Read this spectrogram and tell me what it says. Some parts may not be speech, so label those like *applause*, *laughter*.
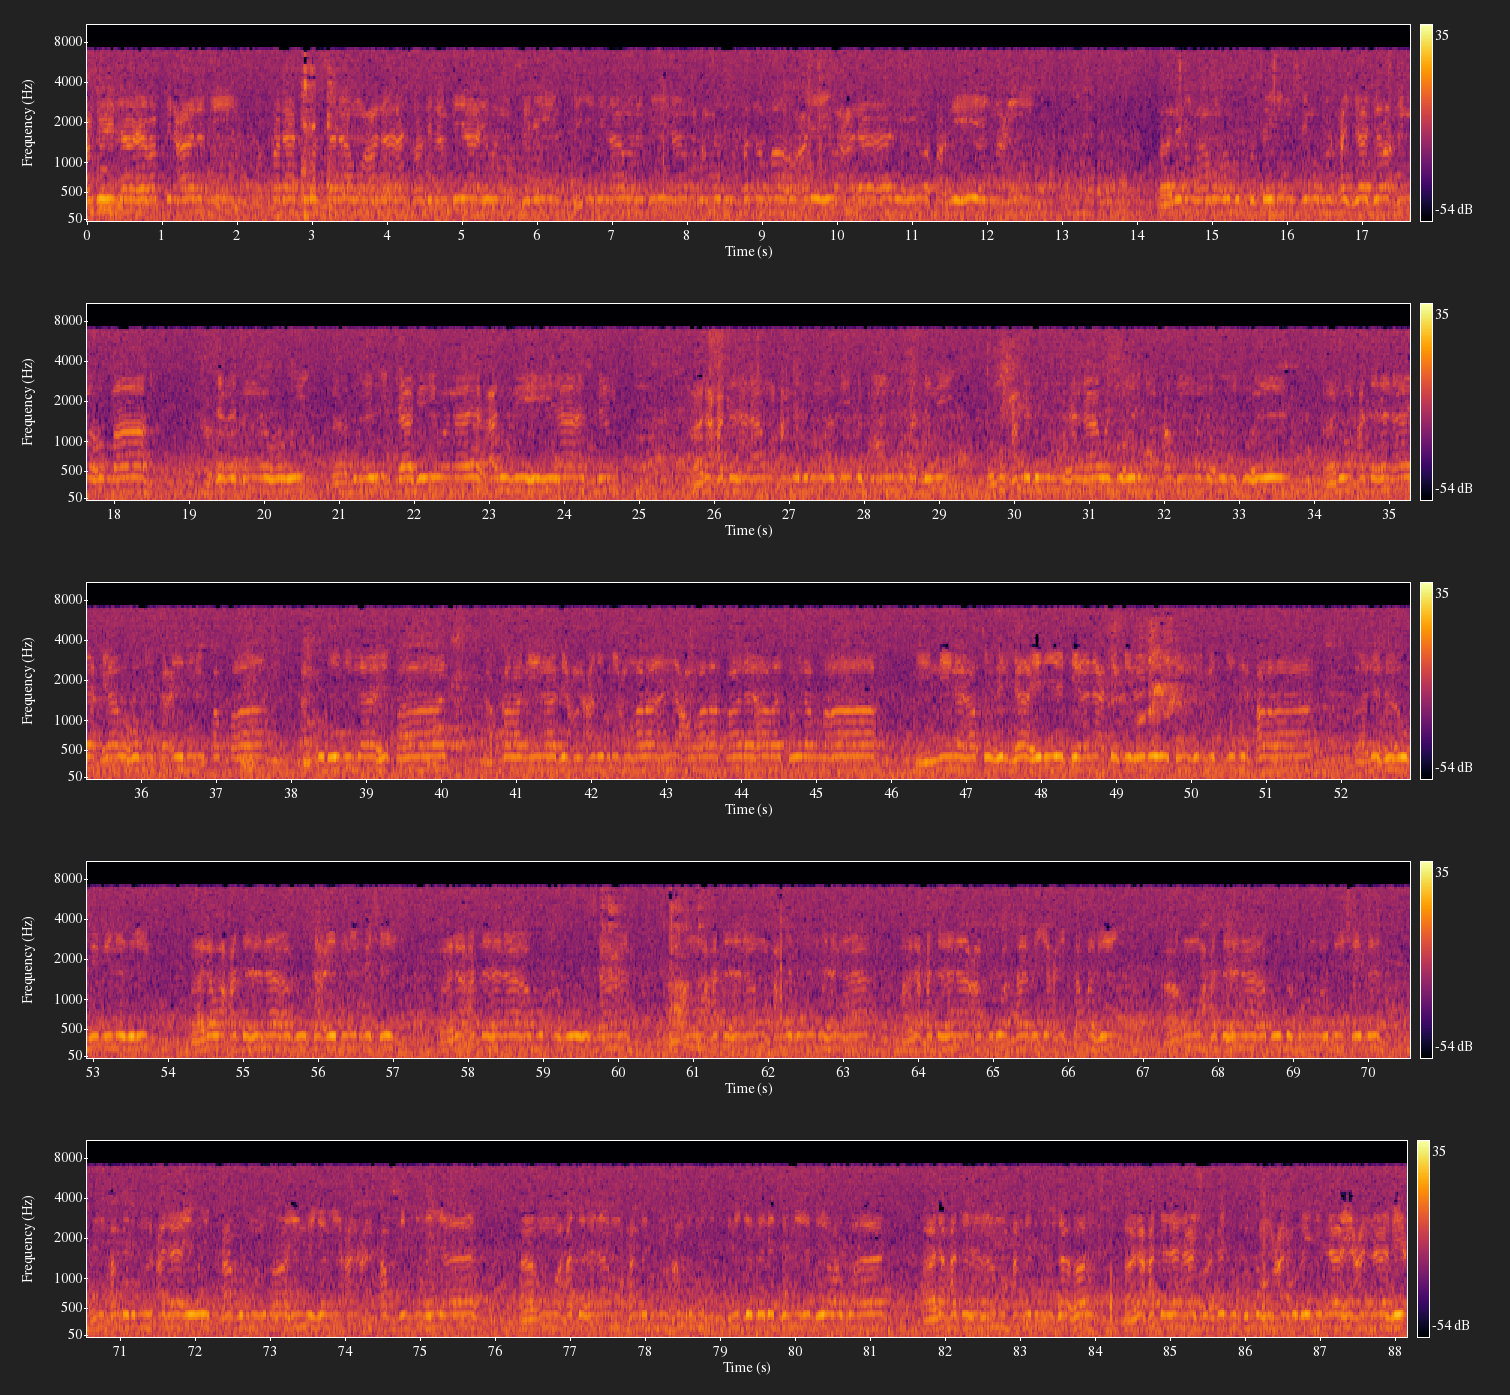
الحمد لله رب العالمين والصلاة والسلام على أشرف الأنبياء والمرسلين سيدنا ونبينا محمد صلى الله عليه وعلى آله وصحبه أجمعين. قال الإمام أبو الحسين مسلم بن الحجاج رحمه الله ترجمة النووي باب نذر الكافر وما يفعل فيه إذا أسلم. قال حدثنا محمد بن أبي بكر المقدمي ومحمد بن المثنى وزهير بن حرب وله بن زهير. قالوا حدثنا يحيى وهو بن سعيد القطان. عن عبيد الله قال أخبرني نافع عن ابن عمر أن عمر قال يا رسول الله إني نهضت في الجاهلية أن أعتكف ليلة في المسجد الحرام. قال فأوف بنذرك. قال وحدثنا أبو سعيد الأشج. قال حدثنا أبو أسامة وحدثنا محمد بن المثنى قال حدثنا عبد الوهاب يعني الثقفي وحدثنا أبو بكر بن أبي شيبة ومحمد بن العلاء وإسحاق بن إبراهيم جميعا عن حفص بن غياث. وحدثنا محمد بن عمرو بن جبلة بن أبي رواد. قال حدثنا محمد بن جعفر. قال حدثنا شعبة كلهم عن عبيد الله عن نافع.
